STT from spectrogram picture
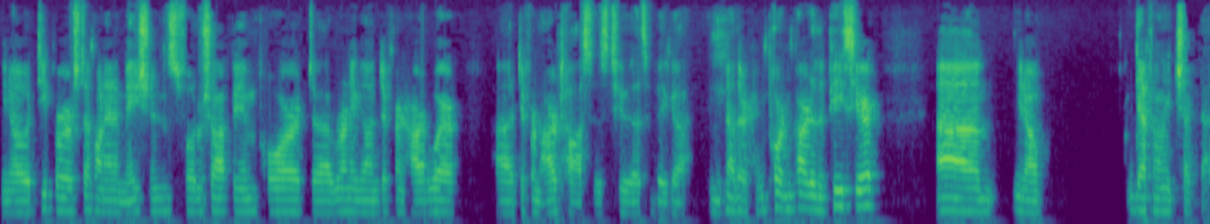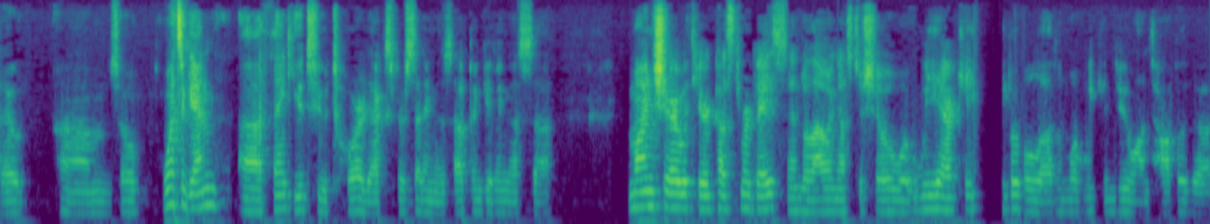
you know, deeper stuff on animations, Photoshop import, uh, running on different hardware, uh, different RTOSes too. That's a big, uh, another important part of the piece here. Um, you know, definitely check that out. Um, so once again, uh, thank you to Toradex for setting this up and giving us uh, mind share with your customer base and allowing us to show what we are capable of and what we can do on top of the,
